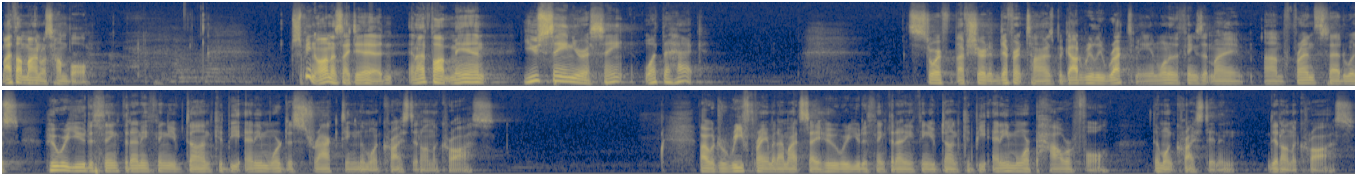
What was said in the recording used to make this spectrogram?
I thought mine was humble just being honest, I did. And I thought, man, you saying you're a saint, what the heck? It's a story I've shared at different times, but God really wrecked me. And one of the things that my um, friend said was, Who are you to think that anything you've done could be any more distracting than what Christ did on the cross? If I would reframe it, I might say, Who are you to think that anything you've done could be any more powerful than what Christ did, in, did on the cross?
